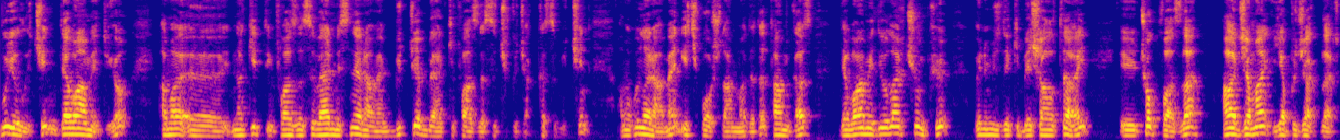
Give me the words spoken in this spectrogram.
bu yıl için devam ediyor. Ama e, nakit fazlası vermesine rağmen bütçe belki fazlası çıkacak Kasım için. Ama buna rağmen iç borçlanmada da tam gaz devam ediyorlar. Çünkü önümüzdeki 5-6 ay e, çok fazla harcama yapacaklar.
